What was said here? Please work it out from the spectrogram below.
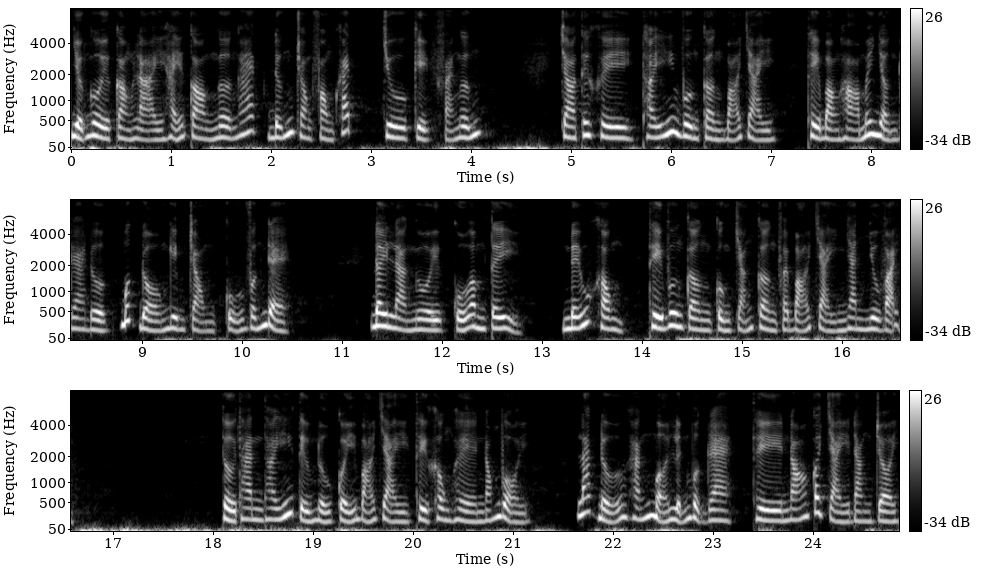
Những người còn lại hãy còn ngơ ngác đứng trong phòng khách chưa kịp phản ứng. Cho tới khi thấy Vương Cần bỏ chạy thì bọn họ mới nhận ra được mức độ nghiêm trọng của vấn đề. Đây là người của âm ty, nếu không thì Vương Cần cũng chẳng cần phải bỏ chạy nhanh như vậy. Từ thanh thấy tiểu nữ quỷ bỏ chạy thì không hề nóng vội. lát nữa hắn mở lĩnh vực ra thì nó có chạy đằng trời.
